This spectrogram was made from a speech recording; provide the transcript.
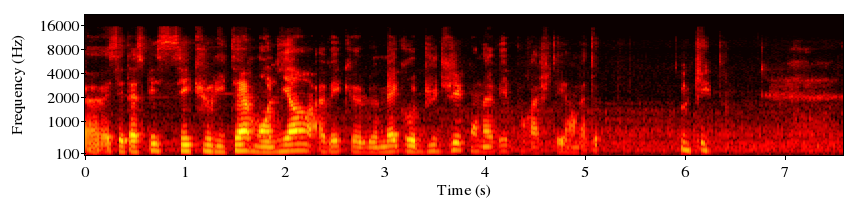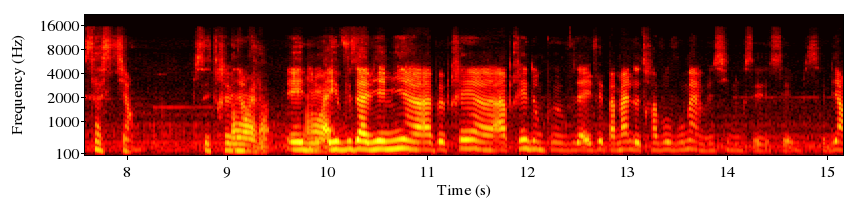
euh, cet aspect sécuritaire en lien avec le maigre budget qu'on avait pour acheter un bateau. Ok, ça se tient. C'est très bien. Et, et, vous aviez mis à peu près après, donc vous avez fait pas mal de travaux vous-même aussi, donc c'est bien.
